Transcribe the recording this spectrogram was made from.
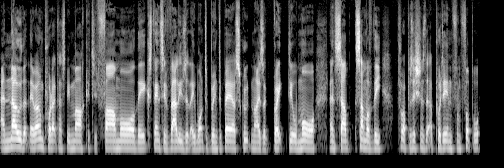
and know that their own product has to be marketed far more. The extensive values that they want to bring to bear are scrutinised a great deal more than some some of the propositions that are put in from football,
